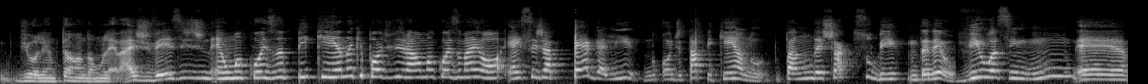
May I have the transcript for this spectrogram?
violentando a mulher. Às vezes é uma coisa pequena que pode virar uma coisa maior. E aí você já pega ali onde tá pequeno para não deixar subir, entendeu? Viu assim, hum, é,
